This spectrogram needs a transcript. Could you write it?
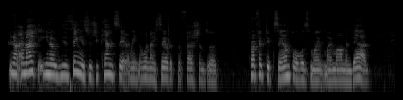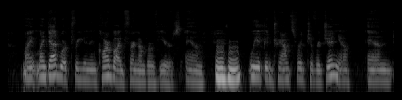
You know, and I, you know, the thing is, is you can say it. I mean, when I say other professions, a perfect example was my, my mom and dad. My my dad worked for Union Carbide for a number of years, and hmm we had been transferred to Virginia, and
